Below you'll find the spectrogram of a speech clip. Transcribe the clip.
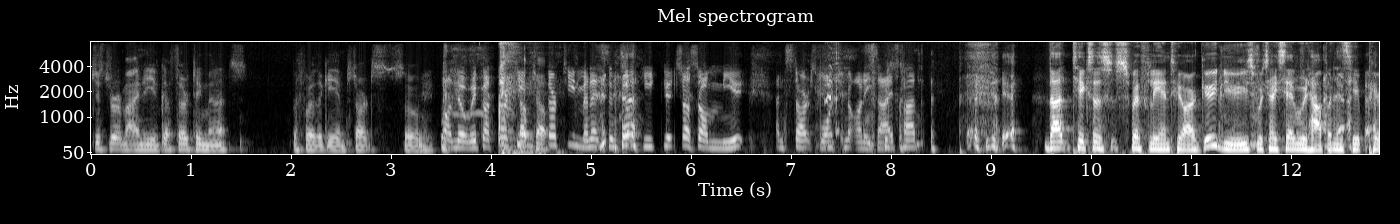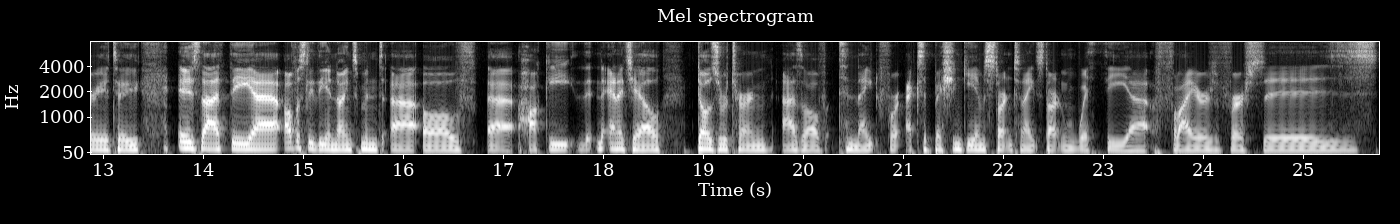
Just a reminder, you've got 13 minutes before the game starts. So Well, no, we've got 13, Chop, chop. 13 minutes until he puts us on mute and starts watching it on his iPad. that takes us swiftly into our good news, which I said would happen in se- period two, is that the uh, obviously the announcement uh, of uh, hockey, the NHL does return as of tonight for exhibition games starting tonight, starting with the uh, Flyers versus.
